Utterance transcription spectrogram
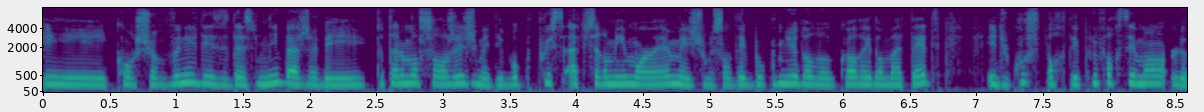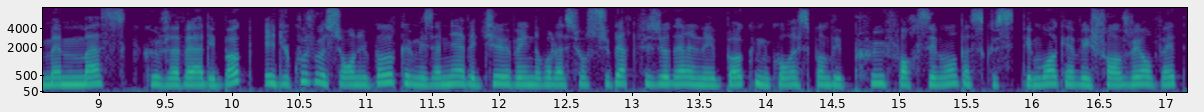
Et quand je suis revenue des États-Unis, bah, j'avais totalement changé, je m'étais beaucoup plus affirmée moi-même et je me sentais beaucoup mieux dans mon corps et dans ma tête. Et du coup je portais plus forcément le même masque que j'avais à l'époque. Et du coup je me suis rendu compte que mes amis avec qui j'avais une relation super fusionnelle à l'époque ne correspondaient plus forcément parce que c'était moi qui avais changé en fait.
